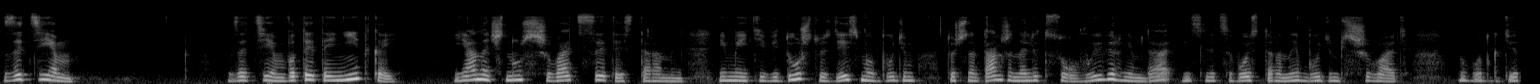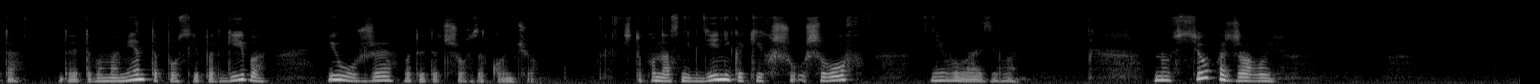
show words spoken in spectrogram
Затем, затем вот этой ниткой я начну сшивать с этой стороны. Имейте в виду, что здесь мы будем точно так же на лицо вывернем, да, и с лицевой стороны будем сшивать. Ну вот где-то до этого момента после подгиба и уже вот этот шов закончу чтобы у нас нигде никаких швов не вылазило ну все пожалуй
